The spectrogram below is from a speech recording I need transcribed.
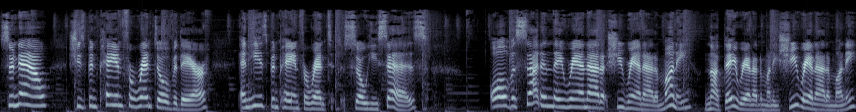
So now she's been paying for rent over there, and he's been paying for rent, so he says. All of a sudden, they ran out of, she ran out of money. Not they ran out of money, she ran out of money.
